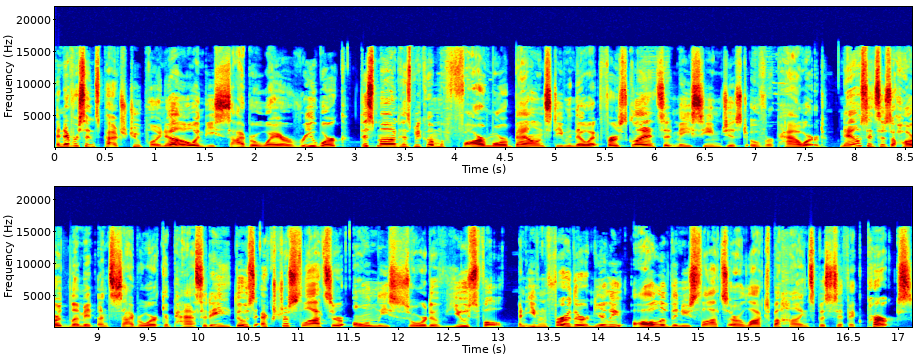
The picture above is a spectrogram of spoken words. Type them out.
And ever since patch 2.0 and the cyberware rework, this mod has become far more balanced even though at first glance it may seem just overpowered. Now since there's a hard limit on cyberware capacity, those extra slots are only sort of useful. And even further, nearly all of the new slots are locked behind specific perks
